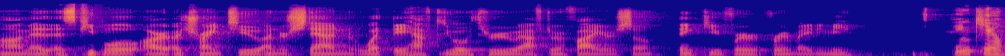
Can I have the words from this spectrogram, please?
um, as, as people are, are trying to understand what they have to go through after a fire. So thank you for for inviting me. Thank you.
